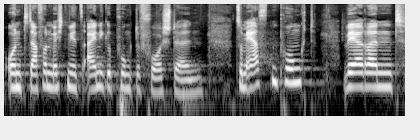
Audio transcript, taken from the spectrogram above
Und davon möchten wir jetzt einige Punkte vorstellen. Zum ersten Punkt, während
